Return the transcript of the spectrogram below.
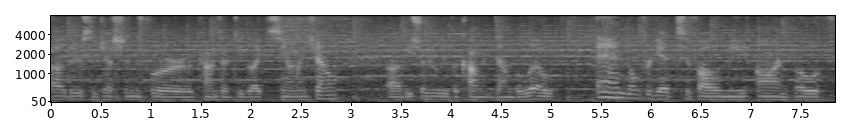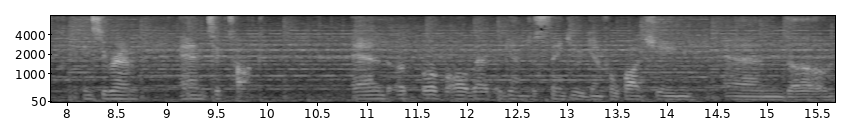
other suggestions for content you'd like to see on my channel, uh, be sure to leave a comment down below. And don't forget to follow me on both Instagram and TikTok. And above all that, again, just thank you again for watching. And um,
